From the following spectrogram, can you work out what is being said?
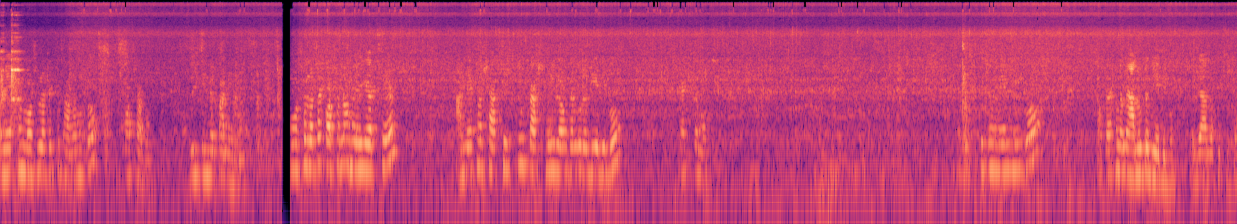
আমি এখন মশলাটা একটু ভালো মতো কষাবো, দুই তিনবার পানি দিয়ে। মশলাটা কষানো হয়ে গেছে। আমি এখন সাথে একটু কাশ্মীরি লঙ্কার গুঁড়ো দিয়ে দিব, এক চামচ। একটু নেড়ে নিব, তারপর এখন আমি আলুটা দিয়ে দিব, এই যে আলু কুচিটা।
